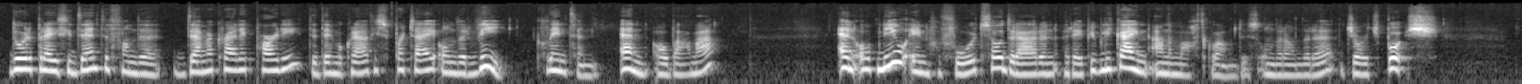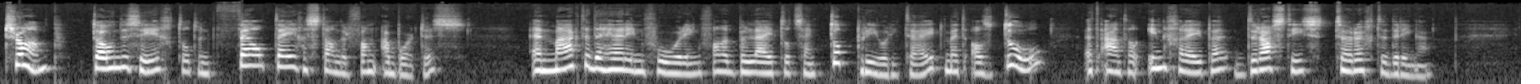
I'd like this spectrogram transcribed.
door de presidenten van de Democratic Party, de Democratische Partij, onder wie Clinton en Obama en opnieuw ingevoerd zodra een republikein aan de macht kwam, dus onder andere George Bush. Trump toonde zich tot een fel tegenstander van abortus en maakte de herinvoering van het beleid tot zijn topprioriteit met als doel het aantal ingrepen drastisch terug te dringen.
